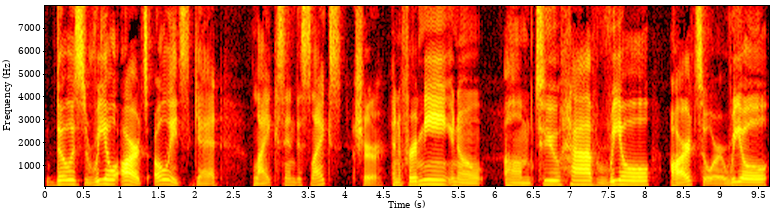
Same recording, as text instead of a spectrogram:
those real arts always get likes and dislikes Sure. and for me you know um to have real arts or real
